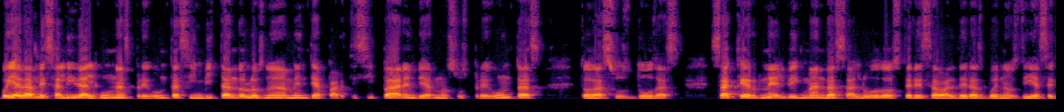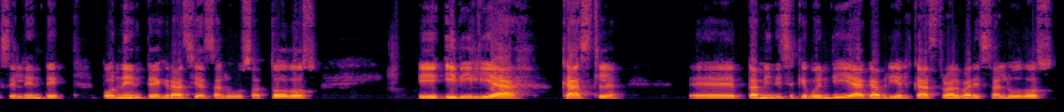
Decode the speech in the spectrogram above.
Voy a darle salida a algunas preguntas, invitándolos nuevamente a participar, enviarnos sus preguntas, todas sus dudas. Saker Nelvig manda saludos. Teresa Valderas, buenos días, excelente ponente, gracias, saludos a todos. Y Idilia Castle eh, también dice que buen día. Gabriel Castro Álvarez, saludos.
